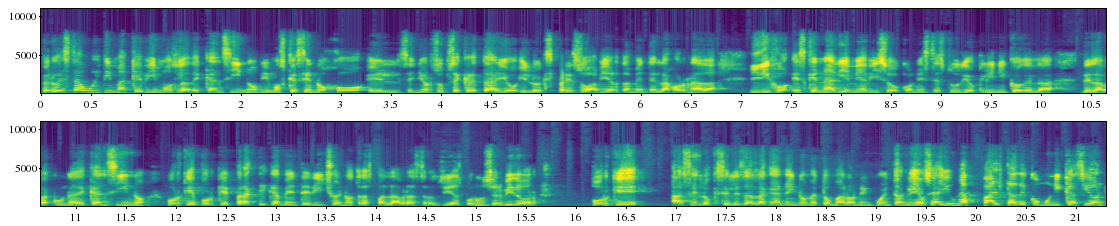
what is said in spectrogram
Pero esta última que vimos, la de Cancino, vimos que se enojó el señor subsecretario y lo expresó abiertamente en la jornada y dijo, es que nadie me avisó con este estudio clínico de la, de la vacuna de Cancino. ¿Por qué? Porque prácticamente dicho en otras palabras traducidas por un servidor, porque hacen lo que se les da la gana y no me tomaron en cuenta a mí. O sea, hay una falta de comunicación.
